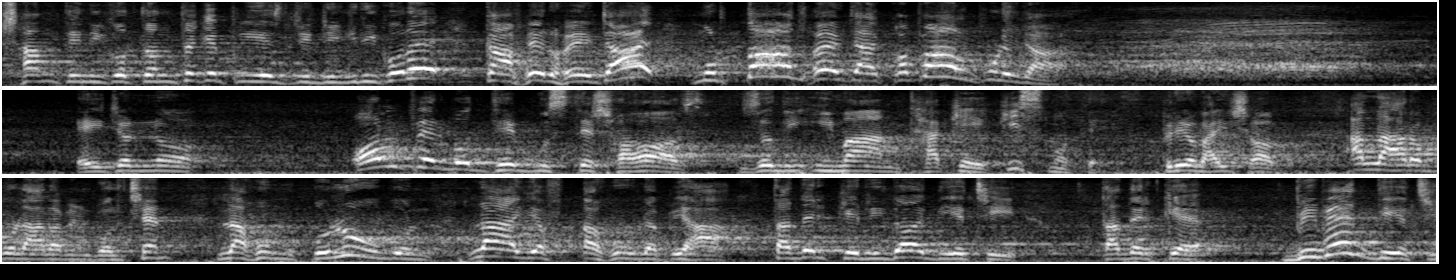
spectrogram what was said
শান্তিনিকেতন থেকে পিএইচডি ডিগ্রি করে কাফের হয়ে যায়, মুরতাদ হয়ে যায়, কপাল পড়ে যায়। এই জন্য অল্পের মধ্যে বুঝতে সহজ যদি ইমান থাকে কিসমতে। প্রিয় ভাই সব আল্লাহ রব্বুল আলমিন বলছেন, লাহুম কুলুবুন লা ইয়াফকাহুনা বিহা। তাদেরকে হৃদয় দিয়েছি, তাদেরকে বিবেক দিয়েছি,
